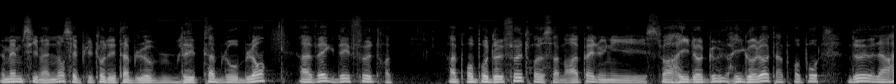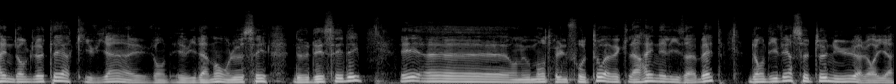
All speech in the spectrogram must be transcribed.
même si maintenant c'est plutôt des tableaux, des tableaux blancs avec des feutres. À propos de feutre, ça me rappelle une histoire rigolote à propos de la reine d'Angleterre qui vient, évidemment, on le sait, de décéder. Et euh, on nous montre une photo avec la reine Elisabeth dans diverses tenues. Alors il y a,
